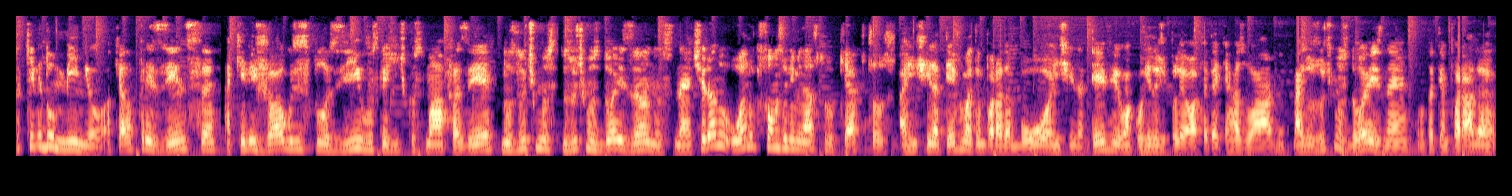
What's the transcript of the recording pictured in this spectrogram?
aquele domínio, aquela presença, aqueles jogos explosivos que a gente costumava fazer nos últimos, nos últimos dois anos, né? Tirando o ano que fomos eliminados pelo Capitals, a gente ainda teve uma temporada boa, a gente ainda teve uma corrida de playoff até que razoável, mas os últimos dois, né? A temporada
